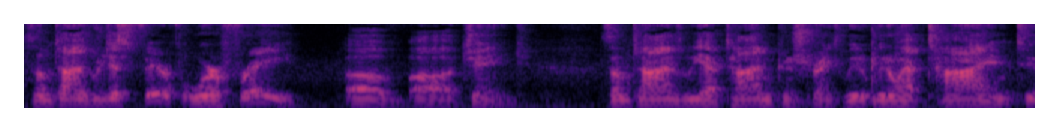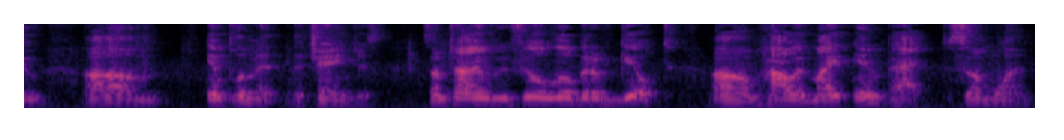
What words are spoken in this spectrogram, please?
sometimes we're just fearful, we're afraid of uh, change. Sometimes we have time constraints. We, we don't have time to um, implement the changes. Sometimes we feel a little bit of guilt, um, how it might impact someone.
